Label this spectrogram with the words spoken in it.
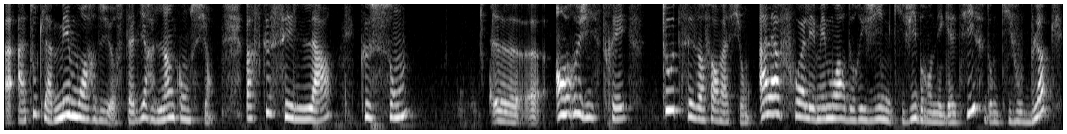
à, toute la mémoire dure, c'est-à-dire l'inconscient. Parce que c'est là que sont euh, enregistrées toutes ces informations, à la fois les mémoires d'origine qui vibrent en négatif, donc qui vous bloquent,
